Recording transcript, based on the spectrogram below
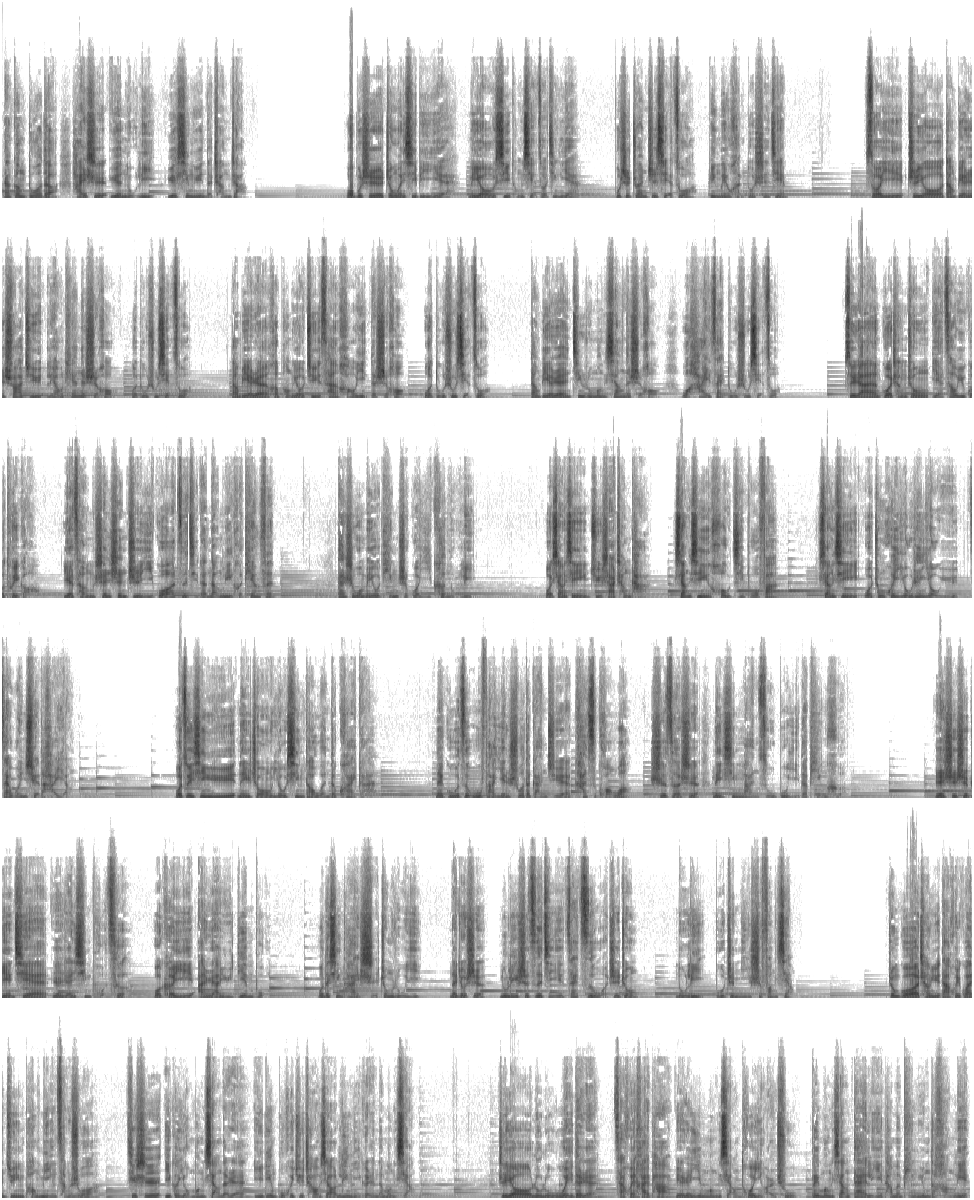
但更多的还是越努力越幸运的成长。我不是中文系毕业，没有系统写作经验，不是专职写作，并没有很多时间，所以只有当别人刷剧聊天的时候，我读书写作。当别人和朋友聚餐豪饮的时候，我读书写作；当别人进入梦乡的时候，我还在读书写作。虽然过程中也遭遇过退稿，也曾深深质疑过自己的能力和天分，但是我没有停止过一刻努力。我相信聚沙成塔，相信厚积薄发，相信我终会游刃有余在文学的海洋。我醉心于那种由心到文的快感，那股子无法言说的感觉，看似狂妄，实则是内心满足不已的平和。任世事变迁，任人心叵测，我可以安然于颠簸。我的心态始终如一，那就是努力使自己在自我之中，努力不致迷失方向。中国成语大会冠军彭敏曾说。其实，一个有梦想的人一定不会去嘲笑另一个人的梦想。只有碌碌无为的人才会害怕别人因梦想脱颖而出，被梦想带离他们平庸的行列。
